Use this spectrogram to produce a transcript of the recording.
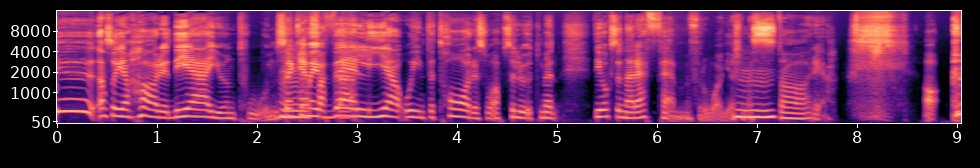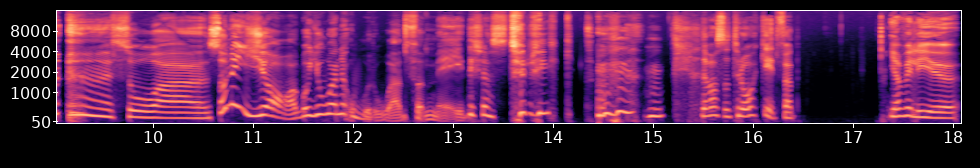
Gud, alltså jag hör ju, det är ju en ton. Sen Mm, kan man ju fattar. välja och inte ta det så, absolut. Men det är också när det är fem frågor som är Mm. störiga. Ja. Så, så är jag och Johan är oroad för mig. Det känns tryggt. Det var så tråkigt för att jag ville ju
